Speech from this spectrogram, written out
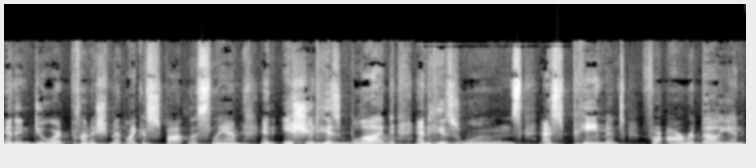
and endured punishment like a spotless lamb and issued his blood and his wounds as payment for our rebellion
